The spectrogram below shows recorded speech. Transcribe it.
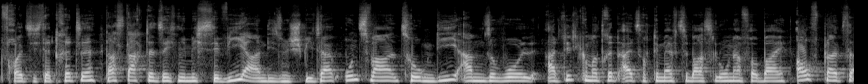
freut sich der dritte. Das dachte sich nämlich Sevilla an diesem Spieltag. Und zwar zogen die am sowohl Atletico Madrid als auch dem FC Barcelona vorbei auf Platz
